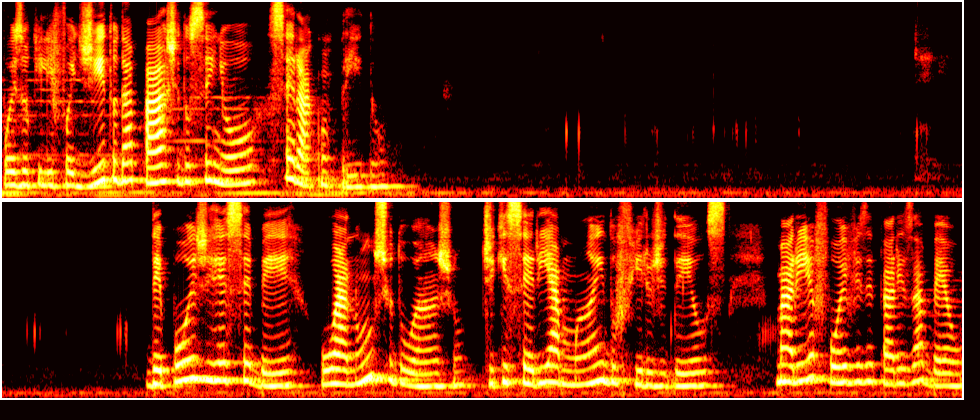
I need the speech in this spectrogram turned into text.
pois o que lhe foi dito da parte do Senhor será cumprido. Depois de receber o anúncio do anjo de que seria a mãe do Filho de Deus, Maria foi visitar Isabel,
